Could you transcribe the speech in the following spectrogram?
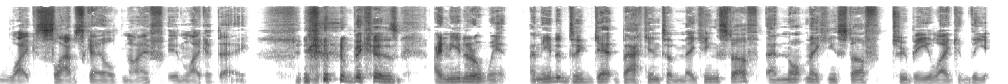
like slab scaled knife in like a day because I needed a win. I needed to get back into making stuff and not making stuff to be like the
